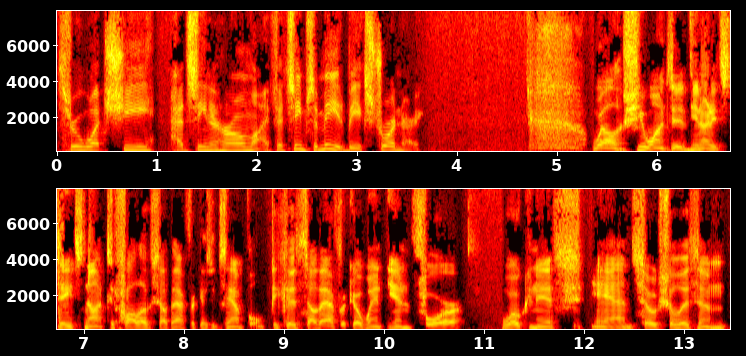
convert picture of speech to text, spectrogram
through what she had seen in her own life? It seems to me it'd be extraordinary. Well, she wanted the United States not to follow South Africa's example because South Africa went in for wokeness and socialism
